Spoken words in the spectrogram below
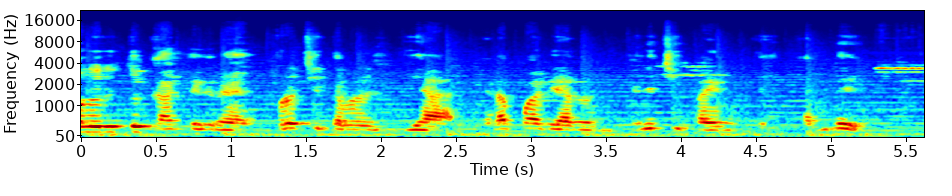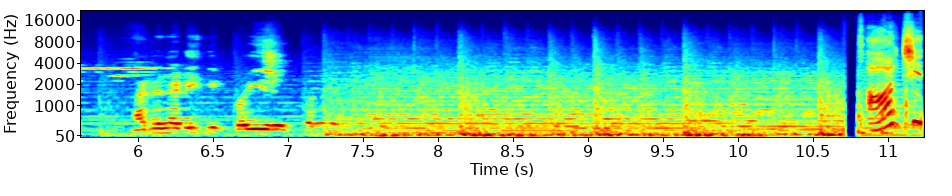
தோலுரித்து காட்டுகிற புரட்சி தமிழர் ஐயா எடப்பாடியாரின் எழுச்சி பயணத்தை கண்டு நடுநடுங்கி போயிருப்பது. ஆச்சி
